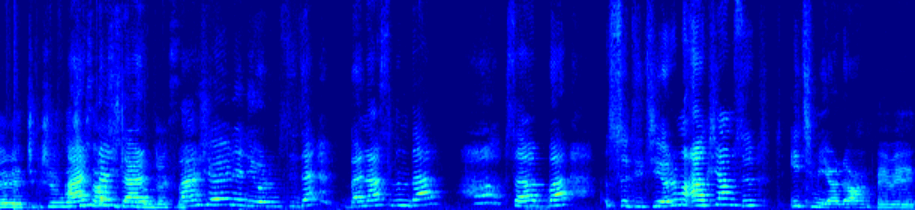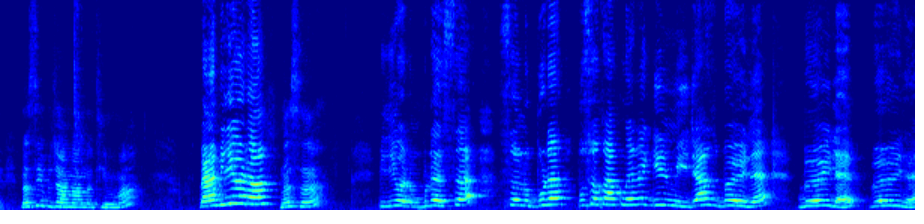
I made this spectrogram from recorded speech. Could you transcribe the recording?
Evet çıkışa ulaşırsan süt Arkadaşlar kazanacaksın. ben şöyle diyorum size. Ben aslında sabah süt içiyorum. Akşam süt içmiyorum. Evet. Nasıl yapacağını anlatayım mı? Ben biliyorum. Nasıl? Biliyorum burası. Sonra bura, bu sokaklara girmeyeceğiz. Böyle, böyle, böyle,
